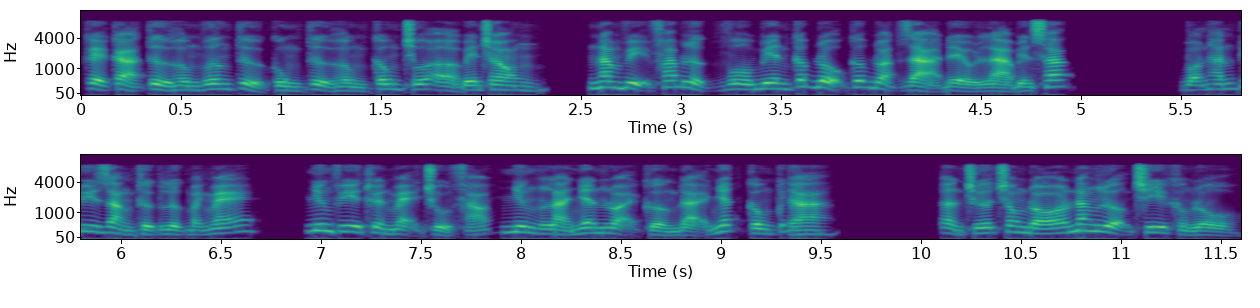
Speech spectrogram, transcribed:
Kể cả Tử Hồng Vương tử cùng Tử Hồng công chúa ở bên trong, năm vị pháp lực vô biên cấp độ cấp đoạt giả đều là biến sắc. Bọn hắn tuy rằng thực lực mạnh mẽ, nhưng phi thuyền mẹ chủ pháo nhưng là nhân loại cường đại nhất công kích ta Ẩn chứa trong đó năng lượng chi khổng lồ,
